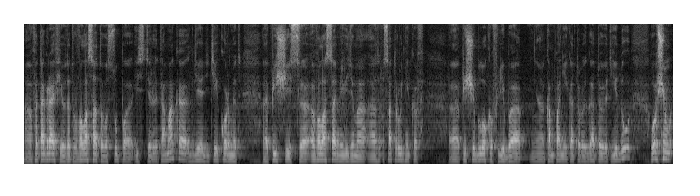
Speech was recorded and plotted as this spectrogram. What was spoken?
фотографии вот этого волосатого супа из стерлитамака, где детей кормят э, пищей с волосами, видимо, э, сотрудников пищеблоков, либо компаний, которые готовят еду. В общем,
